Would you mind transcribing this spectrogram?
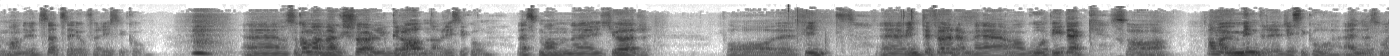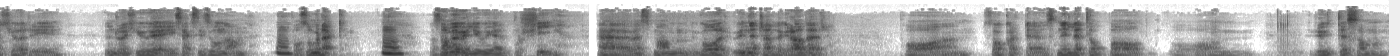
man utsetter seg jo for risiko. Eh, så kan man vel sjøl graden av risiko. Hvis man eh, kjører på eh, fint vinterføre med gode piggdekk, så tar man jo mindre risiko enn hvis man kjører i 120 i 60-sonene mm. på sommerdekk. Mm. Det samme vil jo gjelde på ski. hvis man går under 30 grader på såkalte snille topper og, og rute som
